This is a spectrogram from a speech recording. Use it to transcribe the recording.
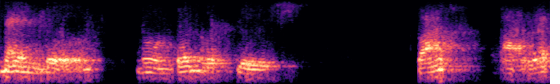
mendo nuntun wedhus. Pas arep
